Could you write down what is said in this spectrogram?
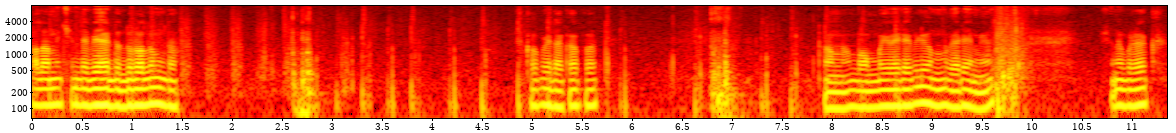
Alan içinde bir yerde duralım da. Kapıyı da kapat. Tamam bombayı verebiliyor mu? Veremiyor. Şunu bırak.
